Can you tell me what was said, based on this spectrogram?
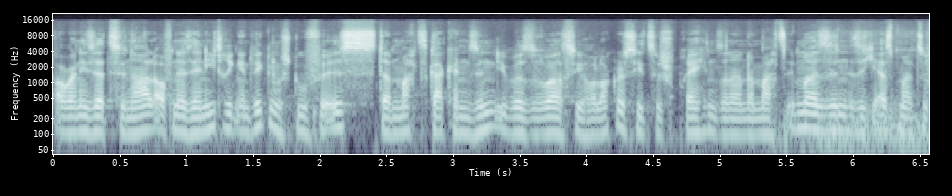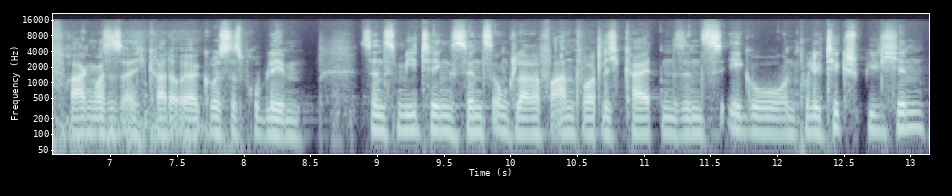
organisational auf einer sehr niedrigen Entwicklungsstufe ist, dann macht es gar keinen Sinn, über sowas wie Holocracy zu sprechen, sondern dann macht es immer Sinn, sich erstmal zu fragen, was ist eigentlich gerade euer größtes Problem? Sind es Meetings, sind es unklare Verantwortlichkeiten, sind es Ego- und Politikspielchen?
